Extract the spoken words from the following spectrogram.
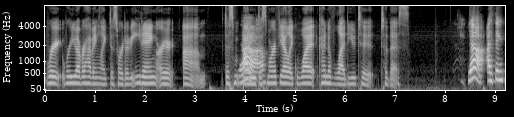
were were you ever having like disordered eating or um dys- Yeah. body dysmorphia? Like what kind of led you to to this? yeah i think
